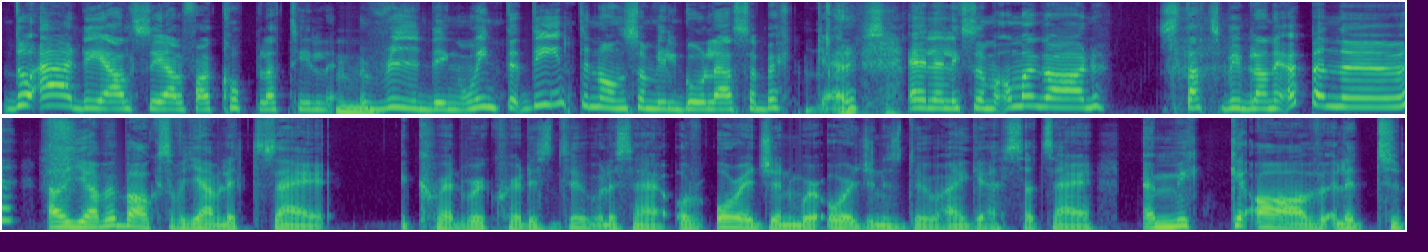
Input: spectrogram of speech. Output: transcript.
då är det alltså i alla fall kopplat till Mm. reading och inte, det är inte någon som vill gå och läsa böcker. Eller liksom oh my god, stadsbibblan är öppen nu. Ja, jag vill bara också vara jävligt såhär cred where cred is due, eller såhär or- origin where origin is due I guess. Att såhär, mycket av, eller typ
